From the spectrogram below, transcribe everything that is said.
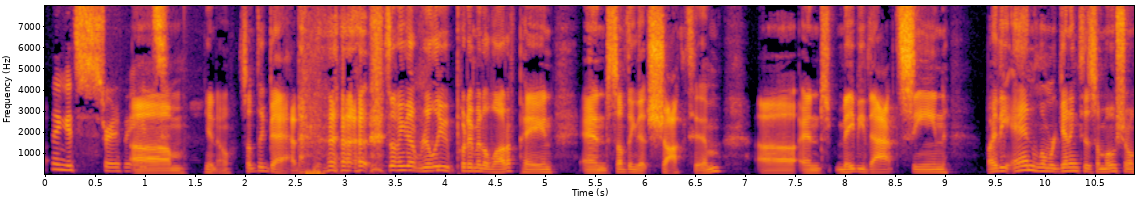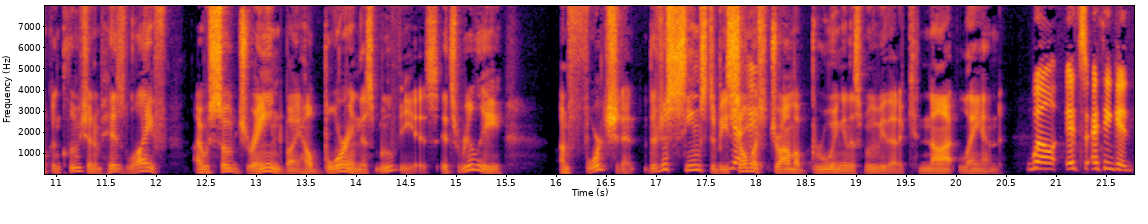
I think it's straight up AIDS. um, you know, something bad, something that really put him in a lot of pain, and something that shocked him. Uh, and maybe that scene by the end, when we're getting to this emotional conclusion of his life, I was so drained by how boring this movie is. It's really unfortunate. There just seems to be Yeah, so it- much drama brewing in this movie that it cannot land. Well, it's. I think it.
